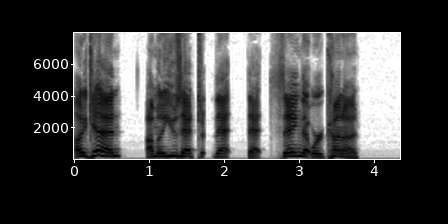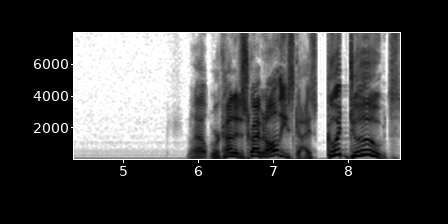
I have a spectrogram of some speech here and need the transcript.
Again, I'm going to use that that that saying that we're kind of well, we're kind of describing all these guys. Good dudes,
